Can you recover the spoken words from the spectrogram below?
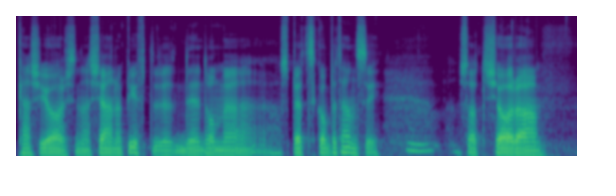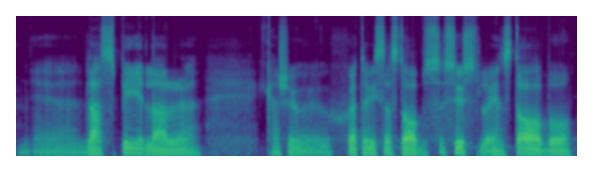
kanske gör sina kärnuppgifter, det, det de har spetskompetens i. Mm. Så att köra eh, lastbilar, kanske sköta vissa stabssysslor i en stab och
